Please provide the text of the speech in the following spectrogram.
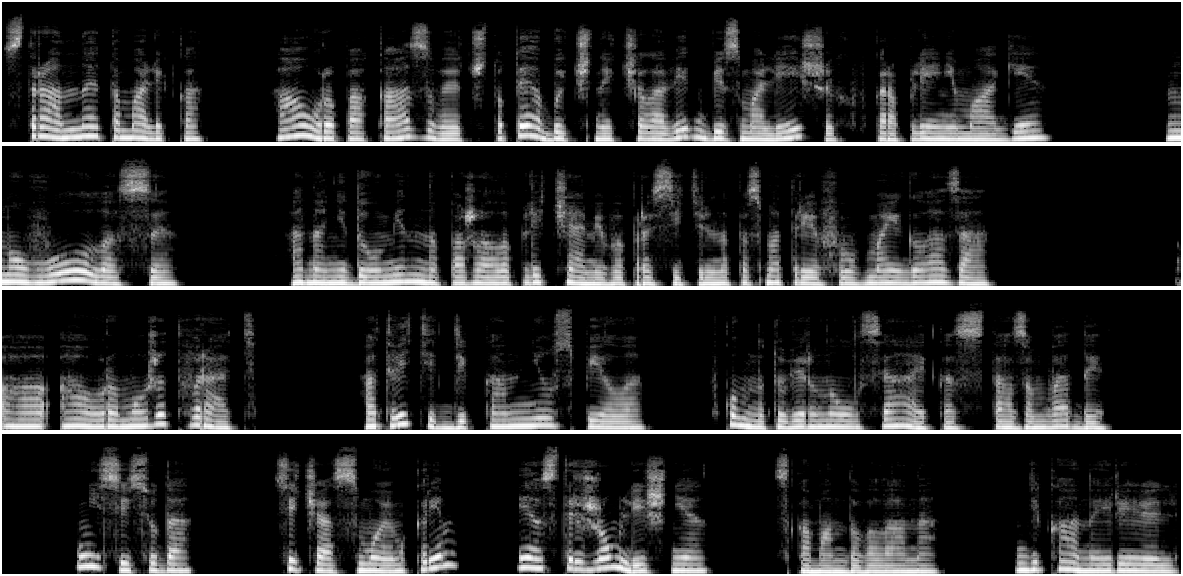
«Странно это, Малика. Аура показывает, что ты обычный человек без малейших вкраплений магии. Но волосы...» Она недоуменно пожала плечами, вопросительно посмотрев в мои глаза. «А аура может врать?» Ответить декан не успела. В комнату вернулся Айка с тазом воды. «Неси сюда. Сейчас смоем крем и острижем лишнее», — скомандовала она. «Декан Ириэль,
